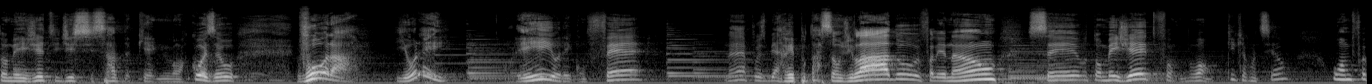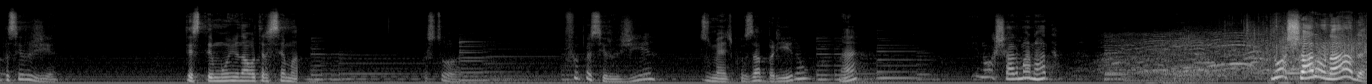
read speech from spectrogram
Tomei jeito e disse, sabe que é uma coisa? Eu vou orar. E orei. Orei, orei com fé, né? Pus minha reputação de lado. Eu falei, não, sei, eu tomei jeito. Bom, o que, que aconteceu? O homem foi para a cirurgia. Testemunho na outra semana. Pastor, eu fui para a cirurgia, os médicos abriram, né? E não acharam mais nada. Não acharam nada.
